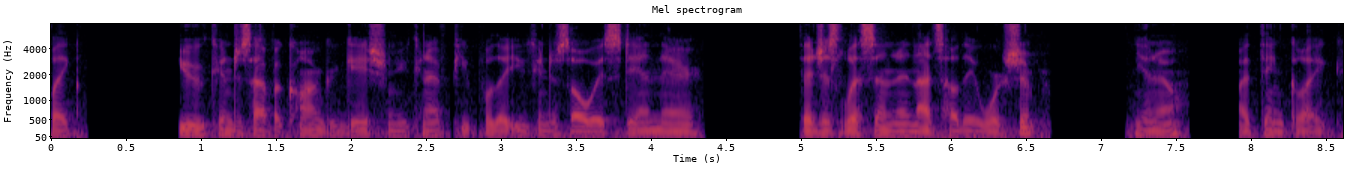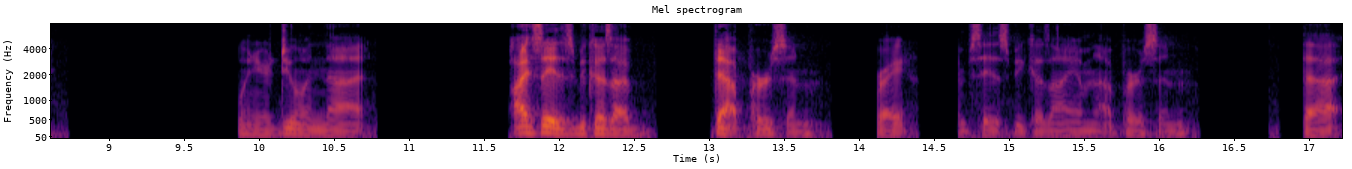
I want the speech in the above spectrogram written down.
Like, you can just have a congregation, you can have people that you can just always stand there that just listen and that's how they worship. You know? I think, like, when you're doing that, I say this because I'm that person, right? I say this because I am that person, that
